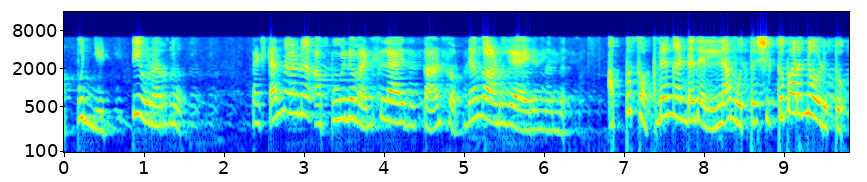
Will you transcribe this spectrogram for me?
അപ്പു ഞെട്ടി ഉണർന്നു. പെട്ടെന്നാണ് അപ്പുവിന് മനസ്സിലായത് താൻ സ്വപ്നം കാണുകയായിരുന്നെന്ന്. അപ്പു സ്വപ്നം കണ്ടതെല്ലാം മുത്തശ്ശിക്ക് പറഞ്ഞു കൊടുത്തു.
